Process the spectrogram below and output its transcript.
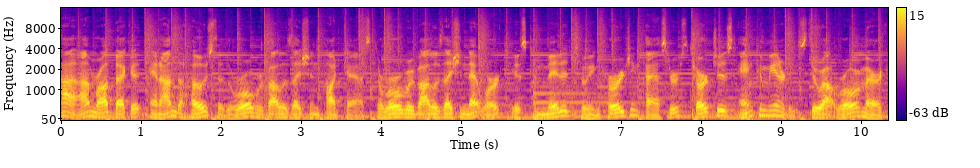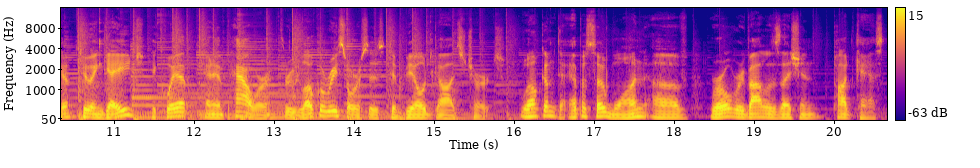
Hi, I'm Rob Beckett, and I'm the host of the Rural Revitalization Podcast. The Rural Revitalization Network is committed to encouraging pastors, churches, and communities throughout rural America to engage, equip, and empower through local resources to build God's church. Welcome to episode one of Rural Revitalization Podcast.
